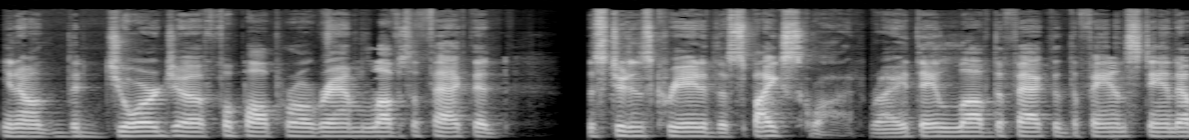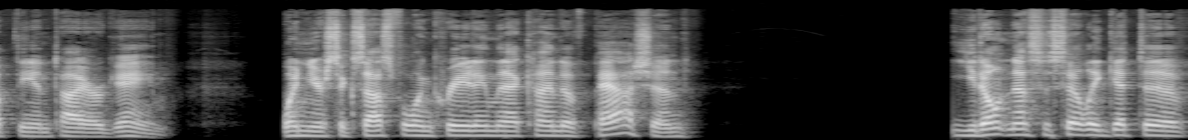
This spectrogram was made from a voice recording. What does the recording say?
You know, the Georgia football program loves the fact that the students created the Spike Squad. Right, they love the fact that the fans stand up the entire game. When you're successful in creating that kind of passion, you don't necessarily get to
